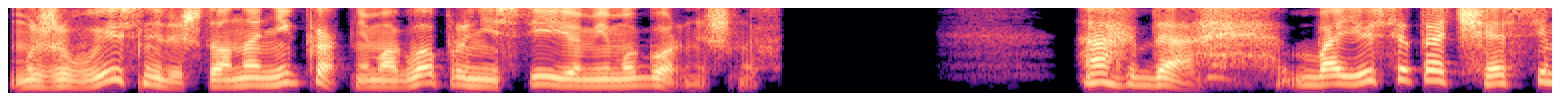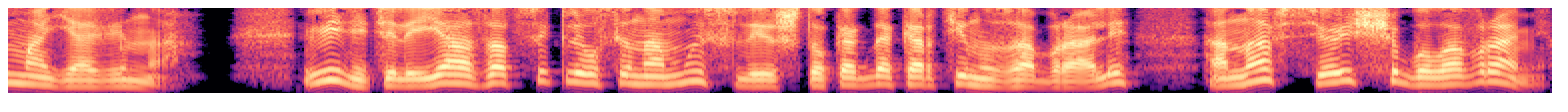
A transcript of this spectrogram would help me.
Мы же выяснили, что она никак не могла пронести ее мимо горничных. Ах да, боюсь, это отчасти моя вина. Видите ли, я зациклился на мысли, что когда картину забрали, она все еще была в раме.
